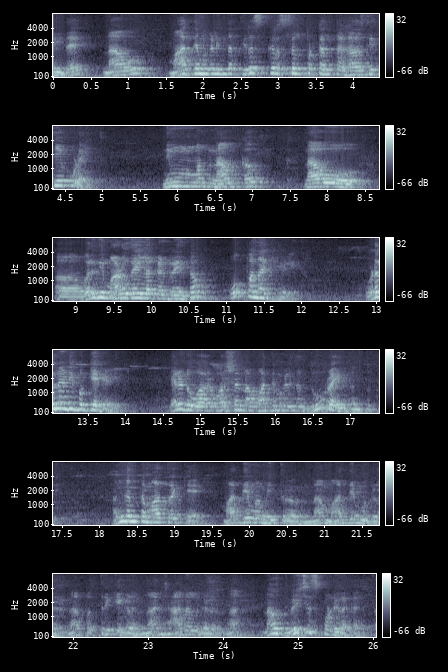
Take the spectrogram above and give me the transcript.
ಹಿಂದೆ ನಾವು ಮಾಧ್ಯಮಗಳಿಂದ ತಿರಸ್ಕರಿಸಲ್ಪಟ್ಟಂತಹ ಸ್ಥಿತಿಯೂ ಕೂಡ ಇತ್ತು. ನಿಮ್ಮ, ನಾವು ಕ, ನಾವು ವರದಿ ಮಾಡೋದೇ ಇಲ್ಲ ಕಣ್ರಿ ಅಂತ ಓಪನ್ ಆಗಿ ಹೇಳಿದರು. ಒಡನಾಡಿ ಬಗ್ಗೆ ಹೇಳಿ. ಎರಡು ವಾರ, ವರ್ಷ ನಾವು ಮಾಧ್ಯಮಗಳಿಂದ ದೂರ ಇದ್ದಂಥದ್ದು. ಹಂಗಂತ ಮಾತ್ರಕ್ಕೆ ಮಾಧ್ಯಮ ಮಿತ್ರರನ್ನು, ಮಾಧ್ಯಮಗಳನ್ನು, ಪತ್ರಿಕೆಗಳನ್ನು, ಚಾನಲ್ಗಳನ್ನು ನಾವು ದ್ವೇಷಿಸ್ಕೊಂಡಿರೋಕ್ಕಾಗುತ್ತ?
